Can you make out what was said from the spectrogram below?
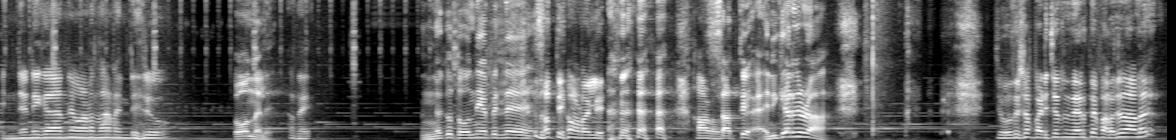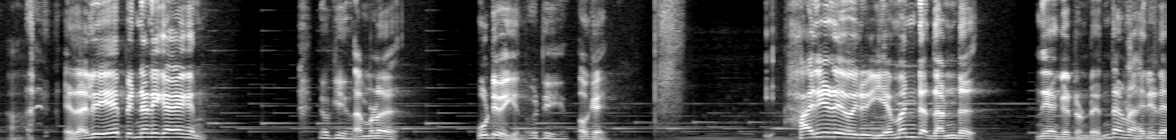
പിന്നണി കാരണമാണെന്നാണ് എന്റെ ഒരു തോന്നൽ. അതെ. നിങ്ങൾക്ക് തോന്നിയ പിന്നെ സത്യമാണോ അല്ലേ ആണോ? സത്യം എനിക്കറിഞ്ഞൂടാ. ജ്യോതിഷം പഠിച്ചത് നേരത്തെ പറഞ്ഞതാണ്. ഏതായാലും ഏ പിന്നണി ഗായകൻ നമ്മൾ കൂട്ടി വയ്ക്കുന്നു. ഓക്കെ. ഹരിയുടെ ഒരു യമന്റെ ദണ്ട് നീ ഞാൻ കേട്ടിട്ടുണ്ട്. എന്താണ് ഹരിയുടെ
